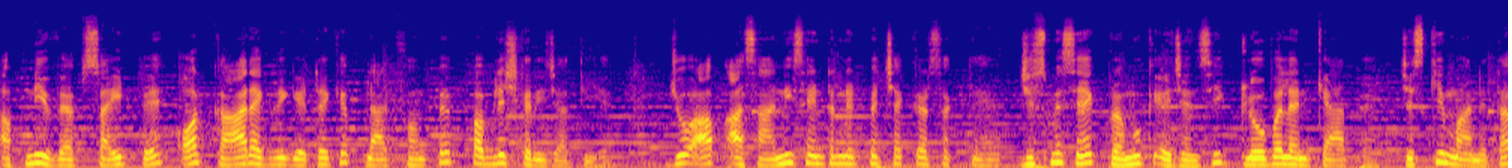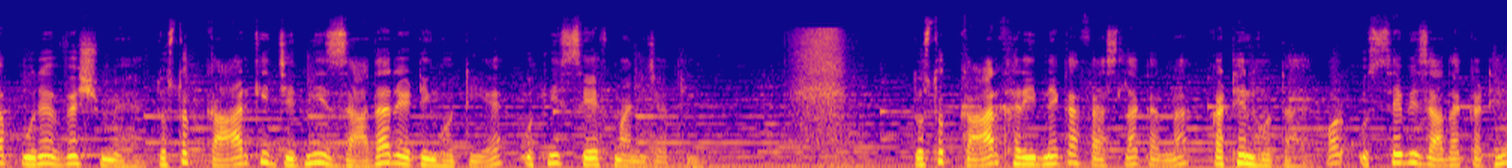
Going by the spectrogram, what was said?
अपनी वेबसाइट पे और कार एग्रीगेटर के प्लेटफॉर्म पे पब्लिश करी जाती है, जो आप आसानी से इंटरनेट पे चेक कर सकते हैं। जिसमें से एक प्रमुख एजेंसी ग्लोबल एंड कैप है, जिसकी मान्यता पूरे विश्व में है। दोस्तों कार की जितनी ज़्यादा रेटिंग होती है, उतनी सेफ़ मानी जाती है। दोस्तों, कार खरीदने का फैसला करना कठिन होता है और उससे भी ज़्यादा कठिन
